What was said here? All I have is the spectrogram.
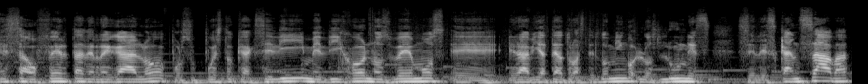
esa oferta de regalo. Por supuesto que accedí. Me dijo, nos vemos. eh, era había teatro hasta el domingo. Los lunes se descansaba.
